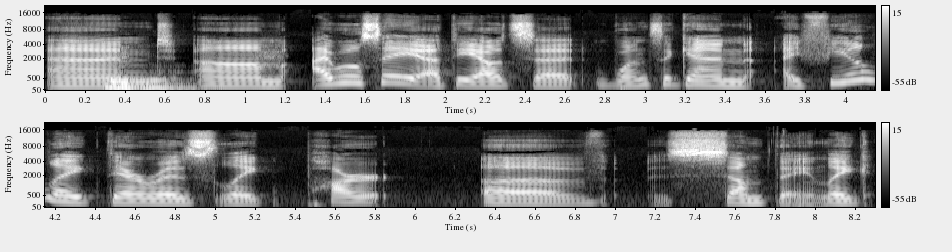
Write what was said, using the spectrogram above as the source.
And mm-hmm. um, I will say at the outset, once again, I feel like there was like part of something like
